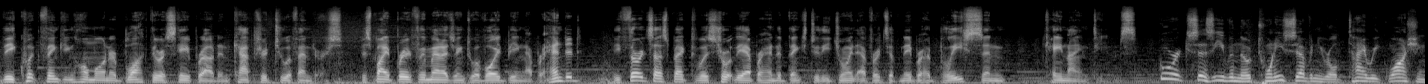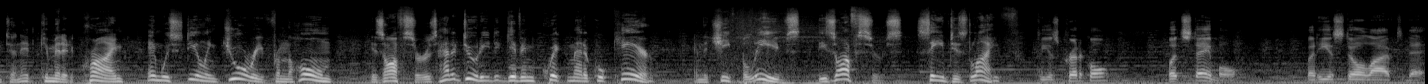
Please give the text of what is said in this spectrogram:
the quick thinking homeowner blocked their escape route and captured two offenders. Despite briefly managing to avoid being apprehended, the third suspect was shortly apprehended thanks to the joint efforts of neighborhood police and K9 teams. Gorek says even though 27 year old Tyreek Washington had committed a crime and was stealing jewelry from the home, his officers had a duty to give him quick medical care, and the chief believes these officers saved his life. He is critical but stable, but he is still alive today.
